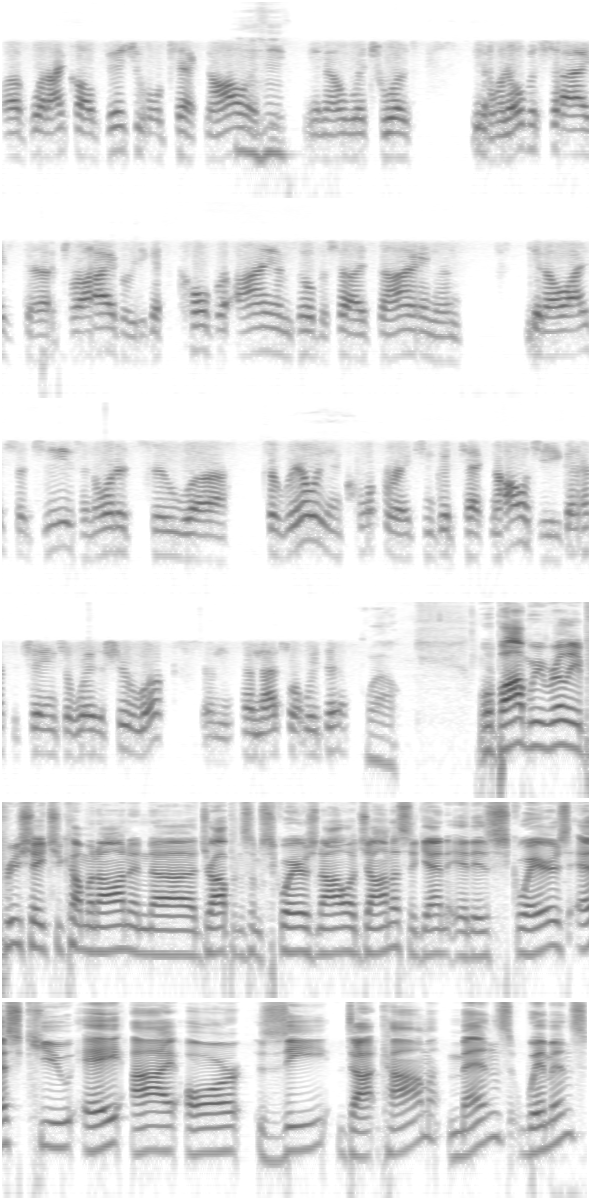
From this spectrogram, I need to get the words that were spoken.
of what I call visual technology. You know, which was you know an oversized uh, driver. You get the Cobra irons, oversized iron, and you know, I said, geez, in order to uh, to really incorporate some good technology, you're going to have to change the way the shoe looks, and and that's what we did. wow. Well, Bob, we really appreciate you coming on and uh, dropping some Sqairz knowledge on us. Again, it is Sqairz, S Q A I R Z dot com. Men's, women's,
